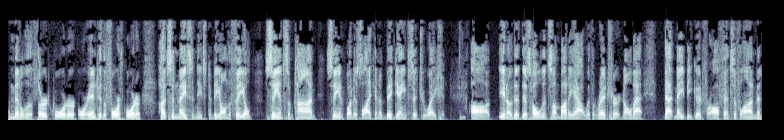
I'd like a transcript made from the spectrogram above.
middle of the third quarter or into the fourth quarter, Hutson Mason needs to be on the field, seeing some time, seeing what it's like in a big game situation. Uh, you know, th- this holding somebody out with a red shirt and all that, that may be good for offensive linemen,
